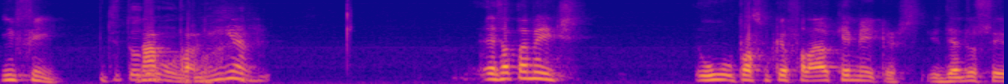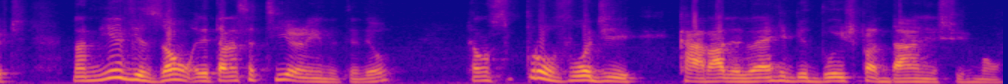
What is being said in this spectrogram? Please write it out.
enfim. De todo na, mundo. Minha... Exatamente. O próximo que eu falar é o K-Makers e o Daniel Swift. Na minha visão, ele tá nessa tier ainda, entendeu? Então não se provou de caralho, ele é RB2 pra Dynasty, irmão.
